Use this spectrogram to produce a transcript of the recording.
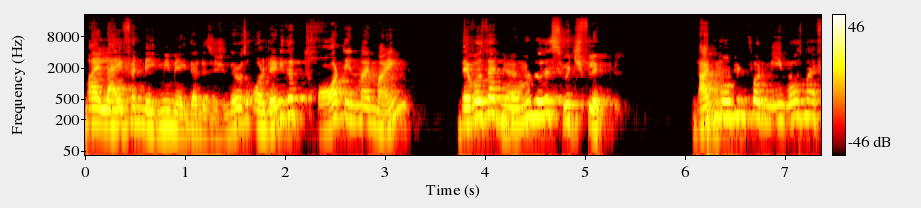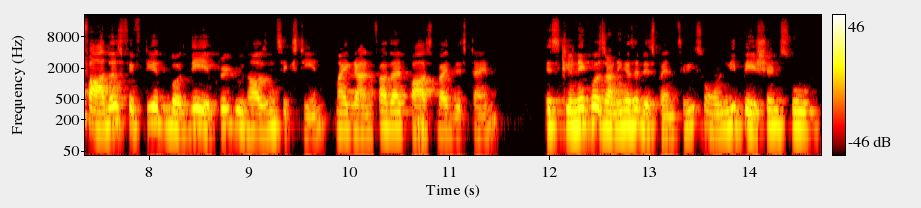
my life and make me make that decision. There was already the thought in my mind. There was that yeah. moment where the switch flipped. That moment for me was my father's 50th birthday, April 2016. My grandfather had passed by this time. His clinic was running as a dispensary, so only patients who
